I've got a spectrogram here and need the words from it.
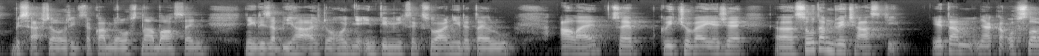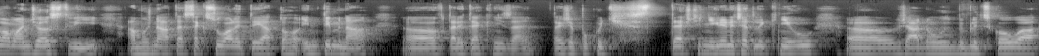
by se až dalo říct, taková milostná báseň, někdy zabíhá až do hodně intimních sexuálních detailů, ale co je klíčové je, že eh, jsou tam dvě části. Je tam nějaká oslava manželství a možná té sexuality a toho intimna eh, v tady té knize. Takže pokud jste ještě nikdy nečetli knihu eh, žádnou biblickou a,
